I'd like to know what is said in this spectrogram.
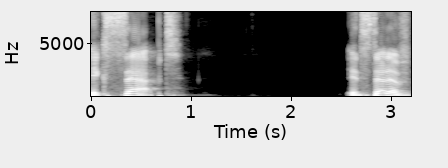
except instead of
